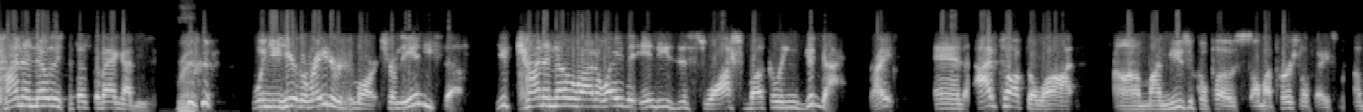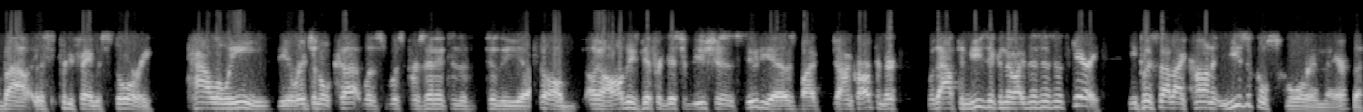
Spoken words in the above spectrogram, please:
kind of know that that's the bad guy music. Right. when you hear the Raiders March from the Indy stuff, you kind of know right away that Indy's this swashbuckling good guy, right? And I've talked a lot on my musical posts on my personal Facebook about this pretty famous story. Halloween, the original cut was was presented to the to the uh, all, all these different distribution studios by John Carpenter without the music, and they're like, "This isn't scary." He puts that iconic musical score in there, the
